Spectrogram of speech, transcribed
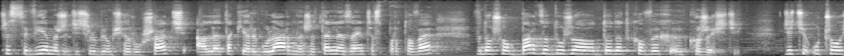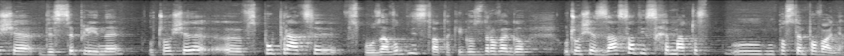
Wszyscy wiemy, że dzieci lubią się ruszać, ale takie regularne, rzetelne zajęcia sportowe wnoszą bardzo dużo dodatkowych y, korzyści. Dzieci uczą się dyscypliny, uczą się e, współpracy, współzawodnictwa takiego zdrowego, uczą się zasad i schematów mm, postępowania.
